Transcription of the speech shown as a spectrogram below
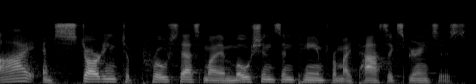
I am starting to process my emotions and pain from my past experiences.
